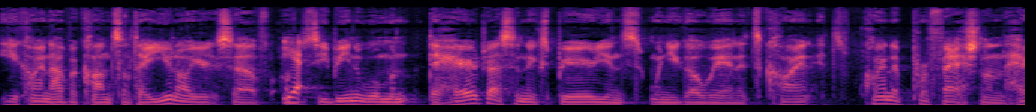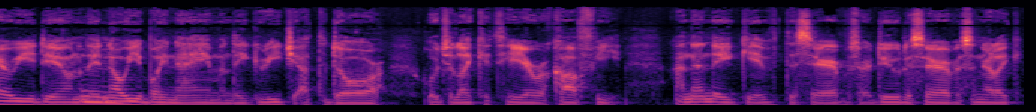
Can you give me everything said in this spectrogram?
you kind of have a consultation. You know yourself, obviously being a woman, the hairdressing experience when you go in, it's kind it's kind of professional. And how are you doing? And they know Mm. you by name, and they greet you at the door. Would you like a tea or a coffee? And then they give the service or do the service, and they're like.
